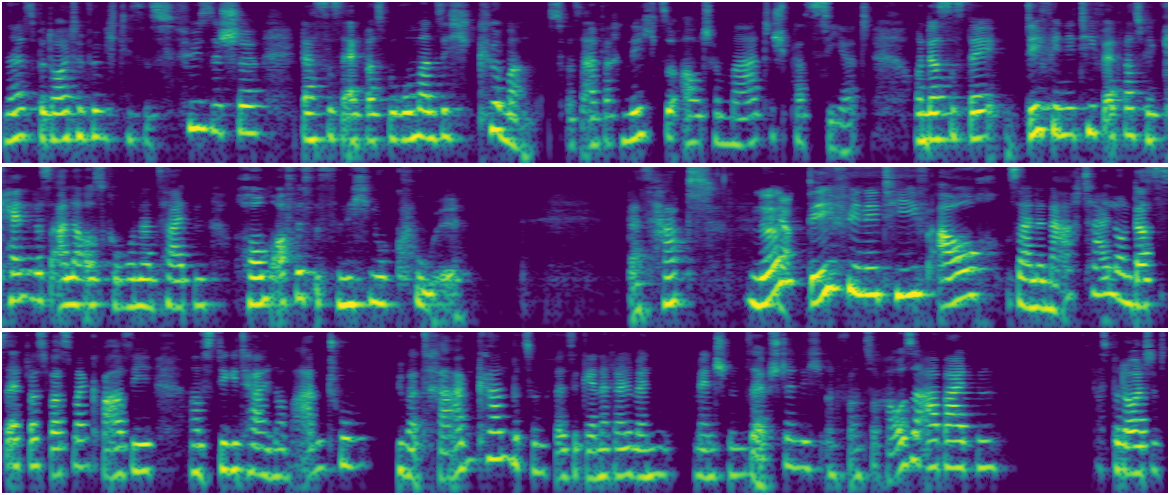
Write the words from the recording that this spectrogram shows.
Das bedeutet wirklich dieses physische, das ist etwas, worum man sich kümmern muss, was einfach nicht so automatisch passiert. Und das ist de definitiv etwas, wir kennen das alle aus Corona-Zeiten. Homeoffice ist nicht nur cool das hat ne, ja. definitiv auch seine Nachteile und das ist etwas, was man quasi aufs digitale Nomadentum übertragen kann, beziehungsweise generell, wenn Menschen selbstständig und von zu Hause arbeiten. Das bedeutet,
